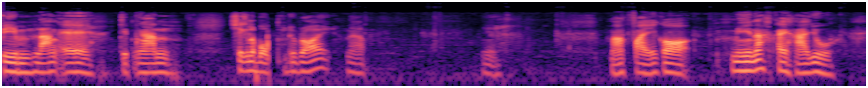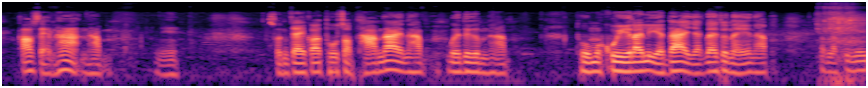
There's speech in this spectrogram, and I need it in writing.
ฟิล์มล้างแอร์เก็บงานเช็คระบบเรียบร้อยนะครับนี่มาร์กไฟก็มีนะ ใครหาอยู่9ก้าแสนห้านะครับนี่สนใจก็โทรสอบถามได้นะครับ เบอร์เดิมนะครับ โทรมาคุยรายละเอียดได้อยากได้ตัวไหนนะครับสำหรับที่นี้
